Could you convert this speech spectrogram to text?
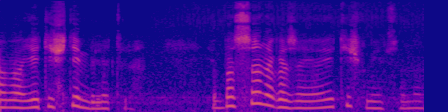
Baba yetiştim bile tıra. Ya bassana gaza ya yetişmeyeyim sana.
